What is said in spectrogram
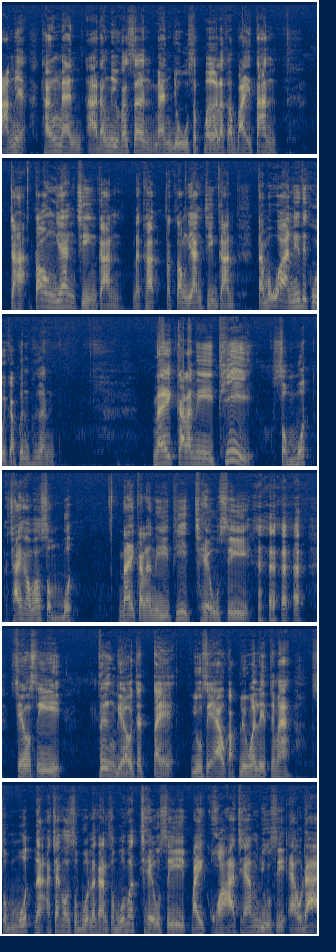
3เนี่ยทั้งแมนทั้งนิวคาสเซิลแมนยูสเปอร์แล้วก็ไบรตันจะต้องแย่งชิงกันนะครับจะต้องแย่งชิงกัน แต่เมื่อวานนี้ที่คุยกับเพื่อนๆ ในกรณีที่สมมุติใช้คำว่าสมมุติ ในกรณีที่เชลซีเชลซี ซึ่งเดี๋ยวจะเตะ UCL กับลิเวอร์พูลใช่ไหมสมมุตินะอะใช้คำว่าสมมุติแล้วกัน สมมุติว่าเชลซีไปคว้าแชมป์ UCL ได้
